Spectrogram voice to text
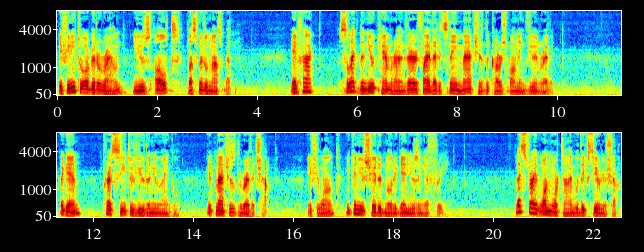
If you need to orbit around, use Alt plus middle mouse button. In fact, Select the new camera and verify that its name matches the corresponding view in Revit. Again, press C to view the new angle. It matches the Revit shot. If you want, you can use shaded mode again using F3. Let's try it one more time with the exterior shot.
